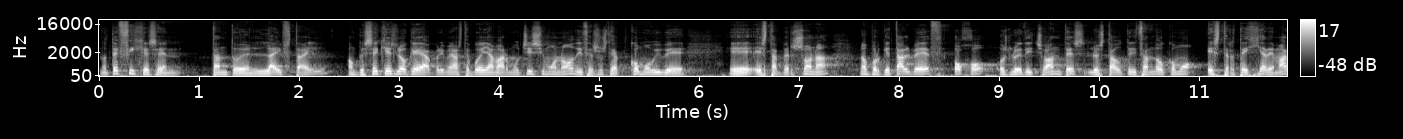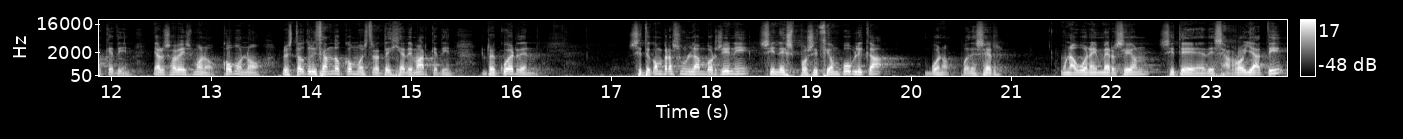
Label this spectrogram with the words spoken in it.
No te fijes en tanto en lifestyle, aunque sé que es lo que a primeras te puede llamar muchísimo, ¿no? Dices, hostia, ¿cómo vive eh, esta persona? ¿no? Porque tal vez, ojo, os lo he dicho antes, lo está utilizando como estrategia de marketing. Ya lo sabéis, bueno, ¿cómo no? Lo está utilizando como estrategia de marketing. Recuerden, si te compras un Lamborghini sin exposición pública, bueno, puede ser una buena inversión si te desarrolla a ti,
